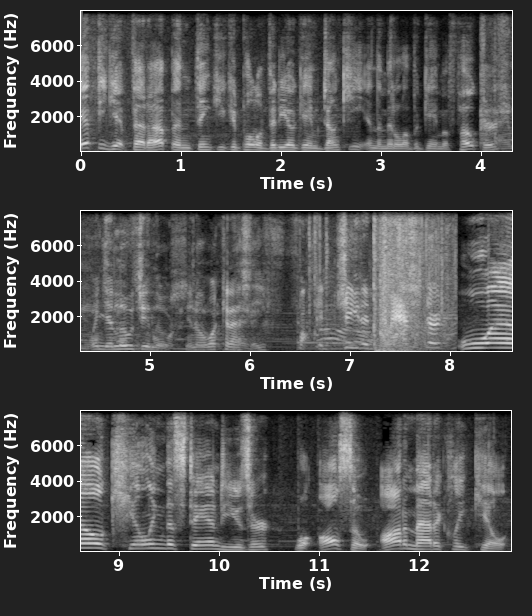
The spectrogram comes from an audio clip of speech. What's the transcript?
If you get fed up and think you could pull a video game donkey in the middle of a game of poker, When you lose, you lose. You know, what can I say? You fucking cheated bastard! Well, killing the stand user will also automatically kill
